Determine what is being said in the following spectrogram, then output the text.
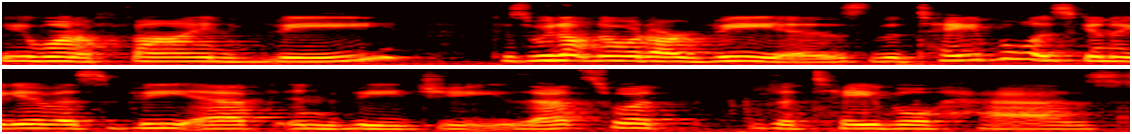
We want to find V, because we don't know what our V is. The table is going to give us VF and VG. That's what the table has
